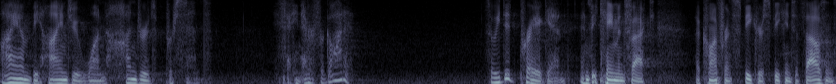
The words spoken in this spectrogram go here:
I am behind you 100%. He said he never forgot it. So he did pray again and became, in fact, a conference speaker speaking to thousands.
